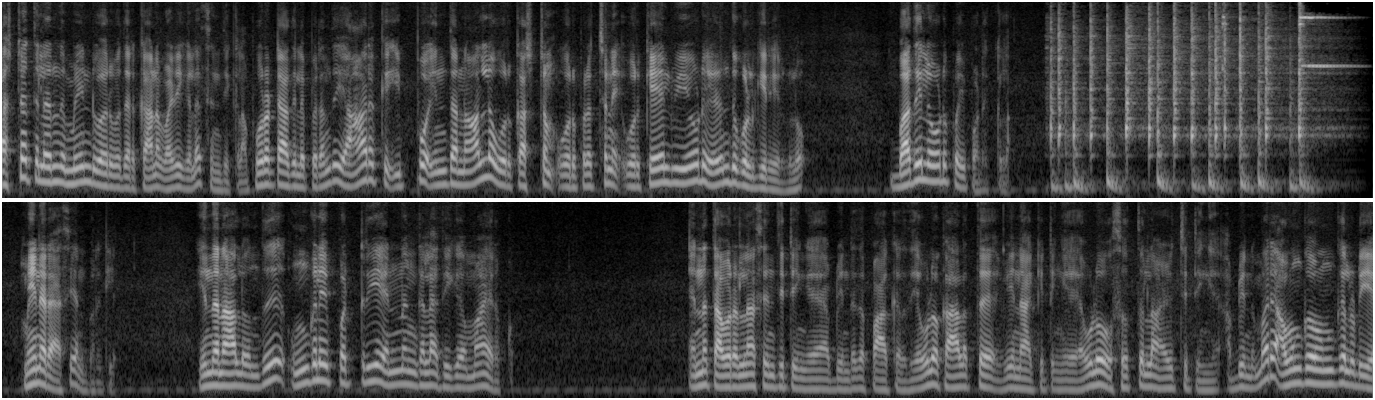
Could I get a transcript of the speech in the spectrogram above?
கஷ்டத்திலிருந்து மீண்டு வருவதற்கான வழிகளை சிந்திக்கலாம். புரட்டாதியில் பிறந்து யாருக்கு இப்போ இந்த நாளில் ஒரு கஷ்டம் ஒரு பிரச்சனை ஒரு கேள்வியோடு எழுந்து கொள்கிறீர்களோ பதிலோடு போய் படுக்கலாம். மீனராசி அன்பர்களே இந்த நாள் வந்து உங்களை பற்றிய எண்ணங்கள் அதிகமாக இருக்கும். என்ன தவறெல்லாம் செஞ்சிட்டீங்க அப்படின்றத பார்க்குறது. எவ்வளோ காலத்தை வீணாக்கிட்டீங்க? எவ்வளோ சொத்துலாம் அழிச்சிட்டிங்க? அப்படின்ற மாதிரி அவங்க உங்களுடைய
